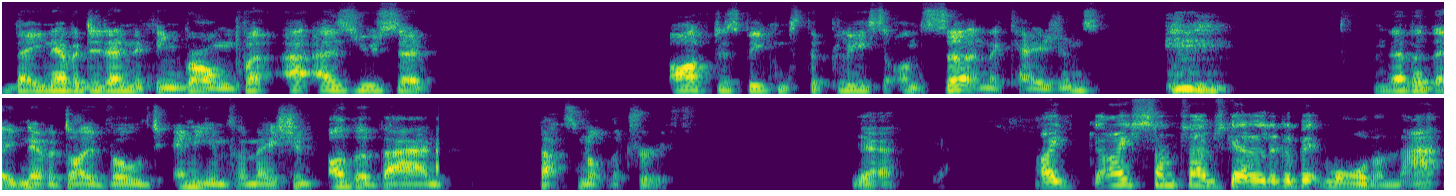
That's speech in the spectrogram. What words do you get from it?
they never did anything wrong. But as you said, after speaking to the police on certain occasions, never they never divulge any information other than that's not the truth. Yeah, I I sometimes get a little bit more than that,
